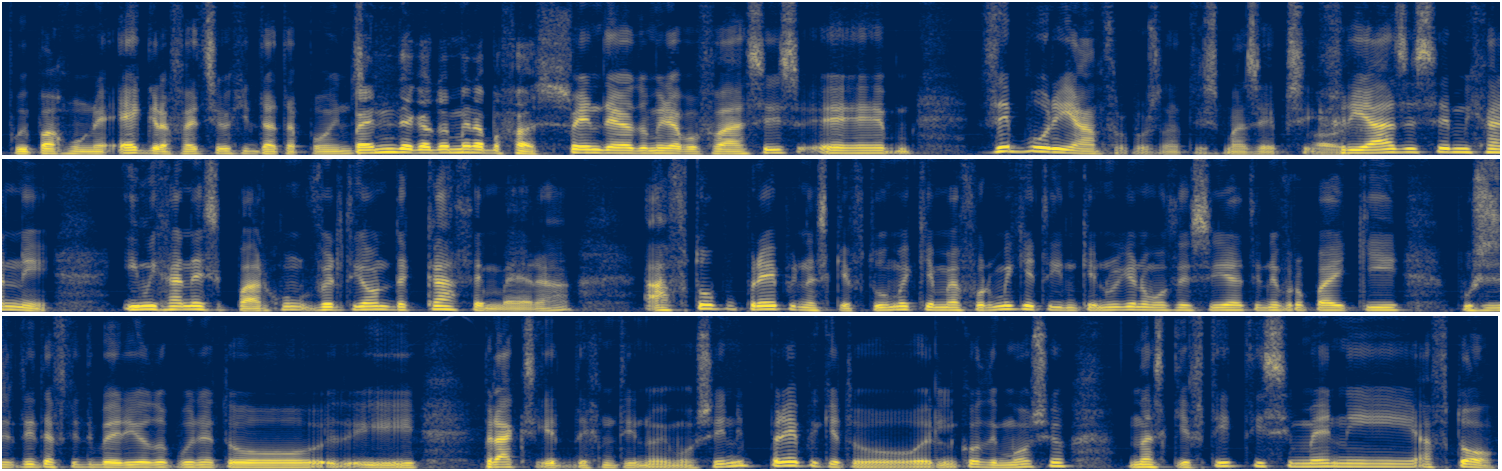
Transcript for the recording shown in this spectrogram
που υπάρχουν έγγραφα, έτσι, όχι data points. 50 εκατομμύρια αποφάσεις. 50 εκατομμύρια αποφάσεις. Ε, δεν μπορεί άνθρωπος να τις μαζέψει. Όχι. Χρειάζεσαι μηχανή. Οι μηχανές υπάρχουν, βελτιώνονται κάθε μέρα. Αυτό που πρέπει να σκεφτούμε και με αφορμή και την καινούργια νομοθεσία, την ευρωπαϊκή, που συζητείται αυτή την περίοδο που είναι το, η πράξη για την τεχνητή νοημοσύνη, πρέπει και το ελληνικό δημόσιο να σκεφτεί τι σημαίνει αυτό.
